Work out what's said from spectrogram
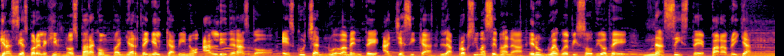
Gracias por elegirnos para acompañarte en el camino al liderazgo. Escucha nuevamente a Jessica la próxima semana en un nuevo episodio de Naciste para Brillar.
